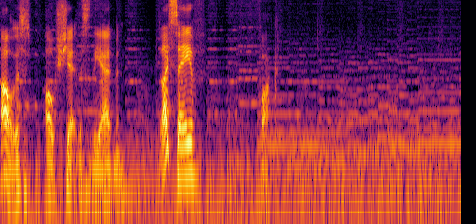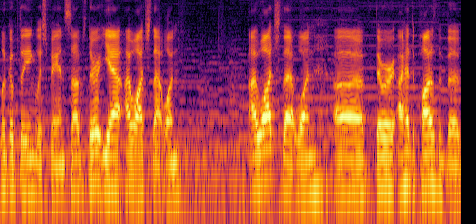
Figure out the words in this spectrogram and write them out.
Oh, this is oh shit. This is the admin. Did I save? Fuck. Look up the English fan subs. There, yeah, I watched that one. I watched that one. Uh, there were I had to pause the, the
